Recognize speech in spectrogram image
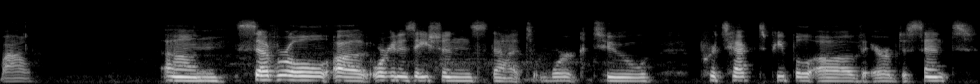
Wow. um, several uh, organizations that work to protect people of Arab descent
